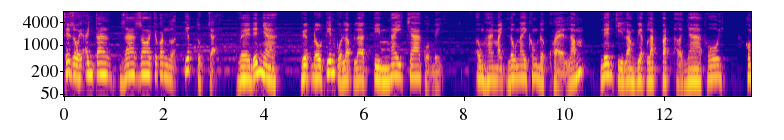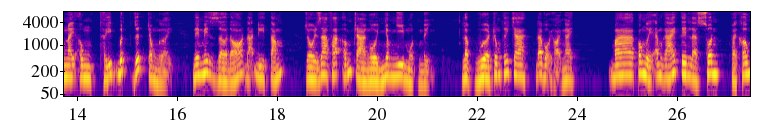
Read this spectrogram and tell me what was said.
Thế rồi anh ta ra roi cho con ngựa tiếp tục chạy. Về đến nhà, việc đầu tiên của Lập là tìm ngay cha của mình. Ông Hai Mạnh lâu nay không được khỏe lắm, nên chỉ làm việc lặt vặt ở nhà thôi. Hôm nay ông thấy bứt rứt trong người, nên mấy giờ đó đã đi tắm, rồi ra pha ấm trà ngồi nhâm nhi một mình. Lập vừa trông thấy cha, đã vội hỏi ngay. Ba có người em gái tên là Xuân, phải không?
